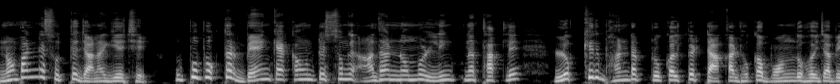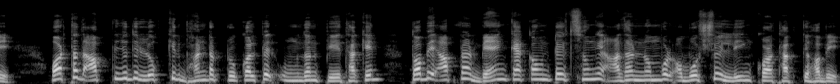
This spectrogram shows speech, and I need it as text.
নবান্নের সূত্রে জানা গিয়েছে, উপভোক্তার ব্যাংক অ্যাকাউন্টের সঙ্গে আধার নম্বর লিঙ্ক না থাকলে লক্ষ্মীর ভাণ্ডার প্রকল্পের টাকা ঢোকা বন্ধ হয়ে যাবে। অর্থাৎ আপনি যদি লক্ষ্মীর ভাণ্ডার প্রকল্পের অনুদান পেয়ে থাকেন, তবে আপনার ব্যাংক অ্যাকাউন্টের সঙ্গে আধার নম্বর অবশ্যই লিঙ্ক করা থাকতে হবে।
